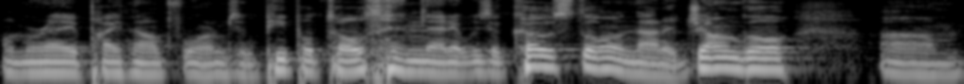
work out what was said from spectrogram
on Morelia Python forums, and people told him that it was a coastal and not a jungle. Um,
